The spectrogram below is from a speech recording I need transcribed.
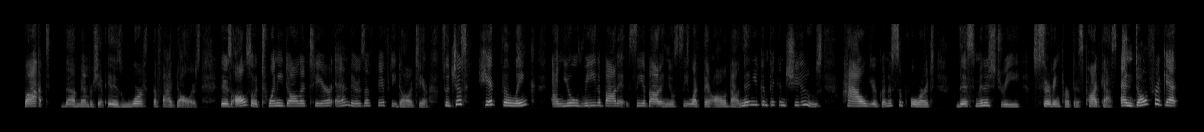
but the membership. It is worth the $5. There's also a $20 tier and there's a $50 tier. So just hit the link and you'll read about it and see about it and you'll see what they're all about. And then you can pick and choose how you're going to support this ministry serving purpose podcast. And don't forget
